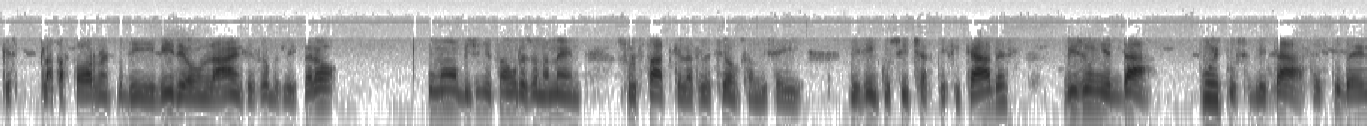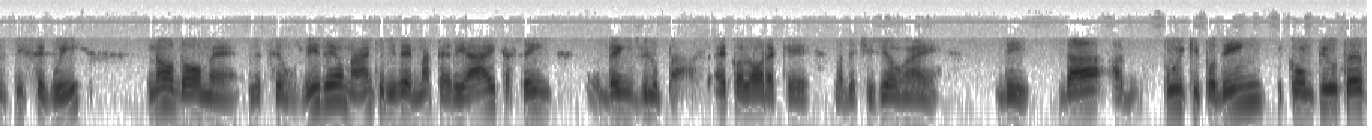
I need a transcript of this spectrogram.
che piattaforme di video online, che robe lì, però no, bisogna fare un ragionamento sul fatto che le lezioni sono di sei di così certificate, bisogna dare più possibilità ai studenti di seguire non come lezioni video, ma anche di materiali che siano ben sviluppati. Ecco allora che la decisione è di dare a più chi podin i computer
